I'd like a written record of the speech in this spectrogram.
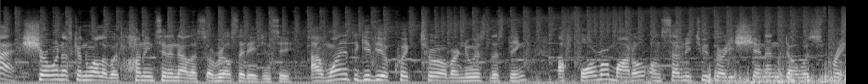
Hi, Sherwin Escanuela with Huntington & Ellis, a real estate agency. I wanted to give you a quick tour of our newest listing, a former model on 7230 Shenandoah Springs.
